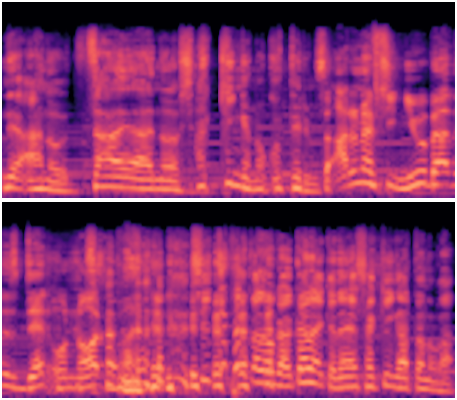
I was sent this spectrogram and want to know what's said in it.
ね、あの、ざあの借金が残ってるみたい So I don't know if she knew about this debt or not, but 知ってたかどうかわからないけどね、借金があったのが。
